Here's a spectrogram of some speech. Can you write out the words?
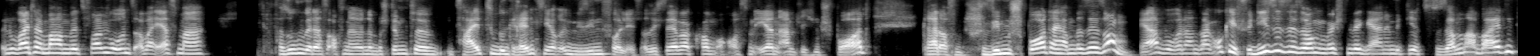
Wenn du weitermachen willst, freuen wir uns, aber erstmal versuchen wir das auf eine, eine, bestimmte Zeit zu begrenzen, die auch irgendwie sinnvoll ist. Also ich selber komme auch aus dem ehrenamtlichen Sport, gerade aus dem Schwimmsport, da haben wir Saison, ja, wo wir dann sagen, okay, für diese Saison möchten wir gerne mit dir zusammenarbeiten.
